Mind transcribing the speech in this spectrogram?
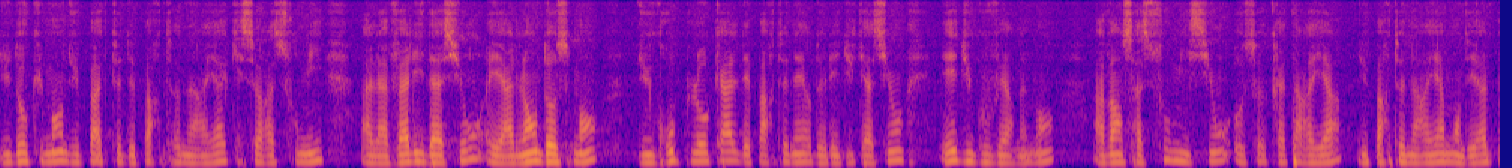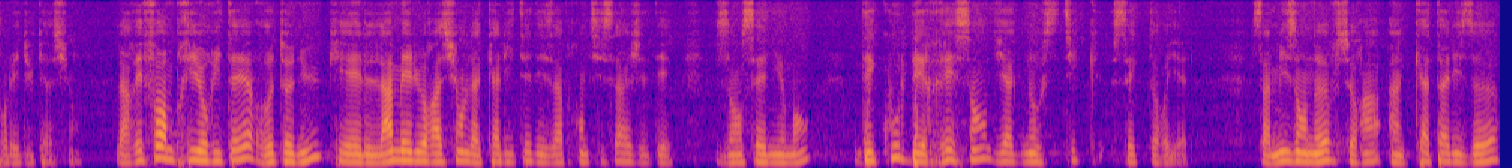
du document du pacte de partenariat qui sera soumis à la validation et à l'endossement du groupe local des partenaires de l'éducation et du gouvernement avant sa soumission au secrétariat du partenariat mondial pour l'éducation. La réforme prioritaire retenue, qui est l'amélioration de la qualité des apprentissages et des enseignements, découle des récents diagnostics sectoriels. Sa mise en œuvre sera un catalyseur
